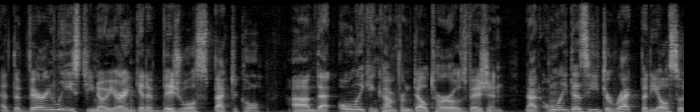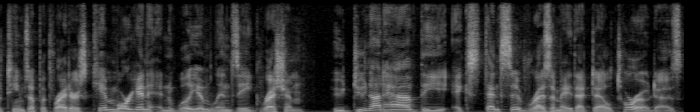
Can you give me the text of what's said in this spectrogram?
at the very least, you know you're going to get a visual spectacle um, that only can come from Del Toro's vision. Not only does he direct, but he also teams up with writers Kim Morgan and William Lindsay Gresham, who do not have the extensive resume that Del Toro does.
